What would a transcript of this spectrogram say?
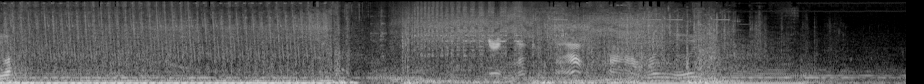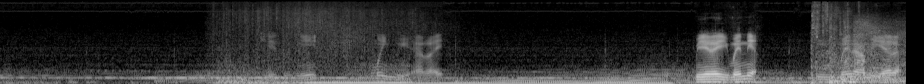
นี้วะเก่งมากอ้าวอ้าเลยงนี้ไม่มีอะไร มีอะไรอีกไหมเนี่ยไม่น่ามีแล้วแหละ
